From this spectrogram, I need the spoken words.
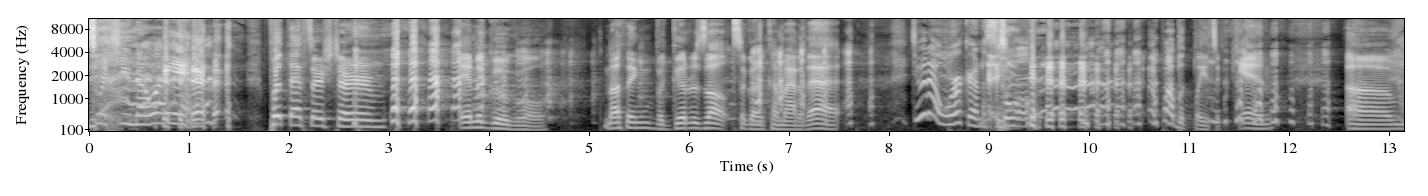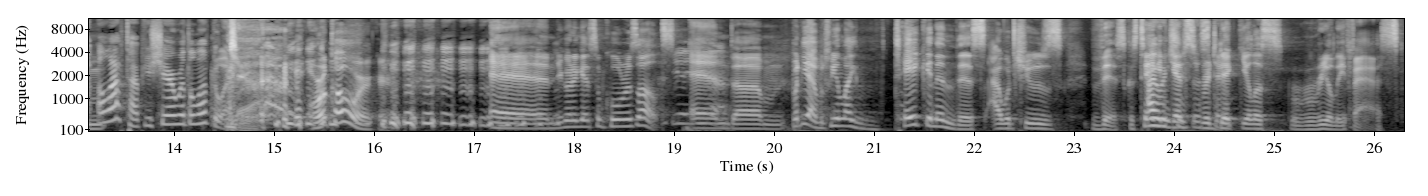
Which you know I am. put that search term into Google. Nothing but good results are going to come out of that. Do it at work or on a school. A public place if you can, um, a laptop you share with a loved one. or a coworker, and you're going to get some cool results. And um, but yeah, between like Taken and this, I would choose this because Taken gets this, too. ridiculous really fast.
